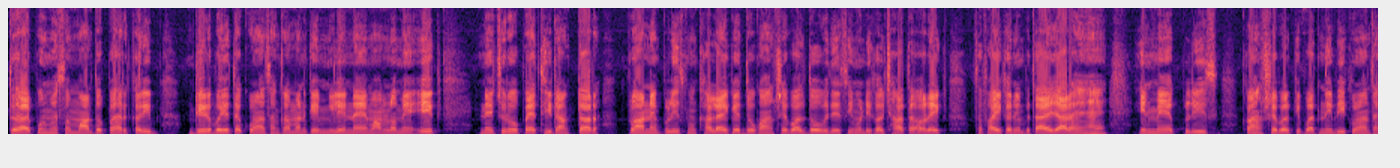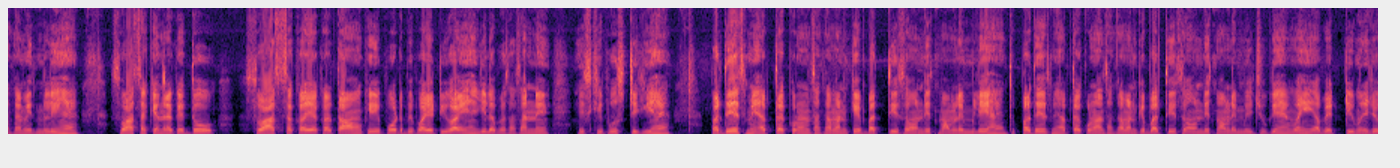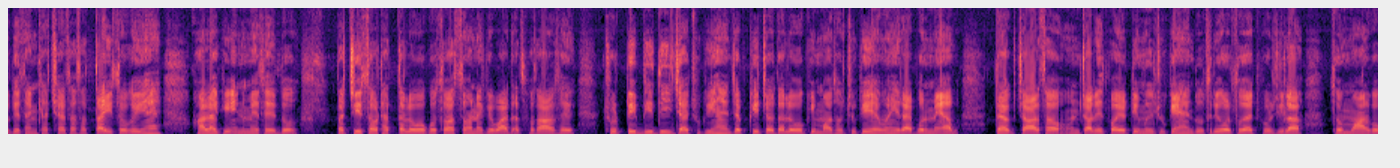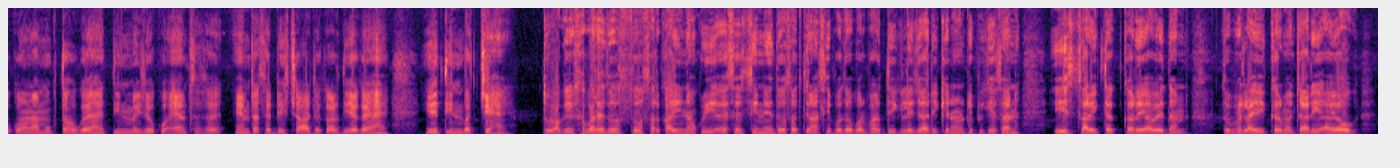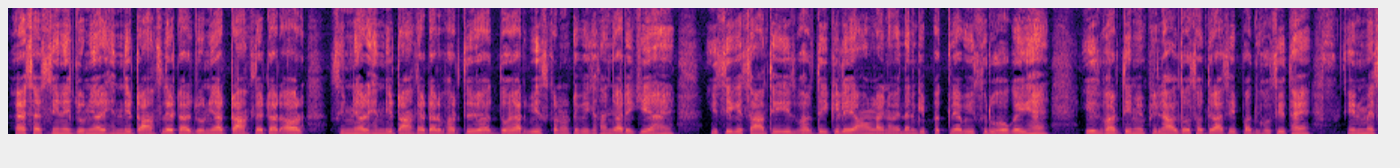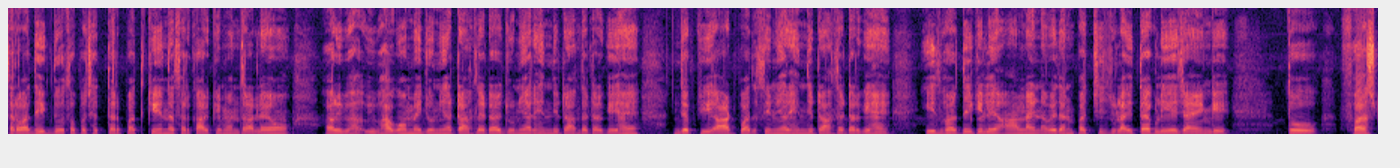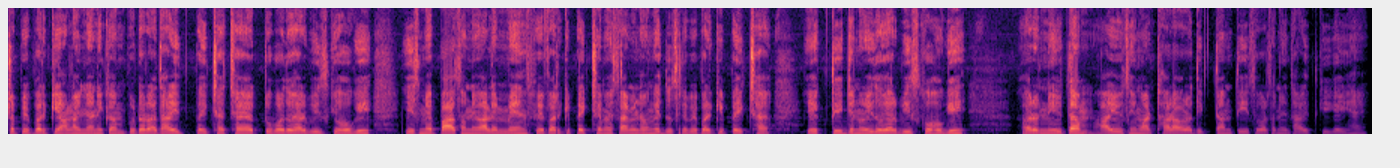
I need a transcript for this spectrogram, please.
तो रायपुर में सोमवार दोपहर करीब डेढ़ बजे तक कोरोना संक्रमण के मिले नए मामलों में एक नेचुरोपैथी डॉक्टर, पुराने पुलिस मुख्यालय के दो कांस्टेबल, दो विदेशी मेडिकल छात्र और एक सफ़ाई कर्मी बताए जा रहे हैं। इनमें एक पुलिस कांस्टेबल की पत्नी भी कोरोना संक्रमित मिली है। स्वास्थ्य केंद्र के दो स्वास्थ्य कार्यकर्ताओं की रिपोर्ट भी पॉजिटिव आई है। जिला प्रशासन ने इसकी पुष्टि की है। प्रदेश में अब तक कोरोना संक्रमण के बत्तीस सौ उन्नीस मामले मिले हैं। तो प्रदेश में अब तक कोरोना संक्रमण के बत्तीस सौ उन्नीस मामले मिल चुके हैं। वहीं अब एक्टिव मरीजों की संख्या छः सौ सत्ताईस हो गई है। हालाँकि इनमें से दो, पच्चीस सौ अठहत्तर लोगों को स्वस्थ होने के बाद अस्पताल से छुट्टी भी दी जा चुकी है। जबकि चौदह लोगों की मौत हो चुकी है। वहीं रायपुर में अब तक चार सौ उनचालीस पॉजिटिव मिल चुके हैं। दूसरी ओर सूरजपुर जिला सोमवार को कोरोना मुक्त हो गए हैं। तीन मरीजों को एम्स से एम्स से डिस्चार्ज कर दिया गया है। ये तीन बच्चे हैं। तो आगे खबर है दोस्तों, सरकारी नौकरी एसएससी ने दो सौ तिरासी पदों पर भर्ती के लिए जारी किया नोटिफिकेशन इस तारीख तक करे आवेदन। तो भिलाई कर्मचारी आयोग एसएससी ने junior Hindi translator junior translator और सीनियर हिंदी ट्रांसलेटर भर्ती 2020 का नोटिफिकेशन जारी किया है। इसी के साथ ही इस भर्ती के लिए ऑनलाइन आवेदन की प्रक्रिया भी शुरू हो गई है। इस भर्ती में फ़िलहाल दो सौ तिरासी पद घोषित हैं। इनमें सर्वाधिक दो सौ पचहत्तर पद केंद्र सरकार के मंत्रालयों और विभागों में junior translator junior Hindi translator के हैं, जबकि आठ पद सीनियर हिंदी ट्रांसलेटर के हैं। इस भर्ती के लिए ऑनलाइन आवेदन पच्चीस जुलाई तक लिए जाएँगे। तो फ़र्स्ट पेपर की ऑनलाइन यानी कंप्यूटर आधारित परीक्षा छः अक्टूबर 2020 की होगी। इसमें पास होने वाले मेंस पेपर की परीक्षा में शामिल होंगे। दूसरे पेपर की परीक्षा इकतीस जनवरी 2020 को होगी। और न्यूनतम आयु सीमा अठारह और अधिकतम तीस वर्ष निर्धारित की गई है।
